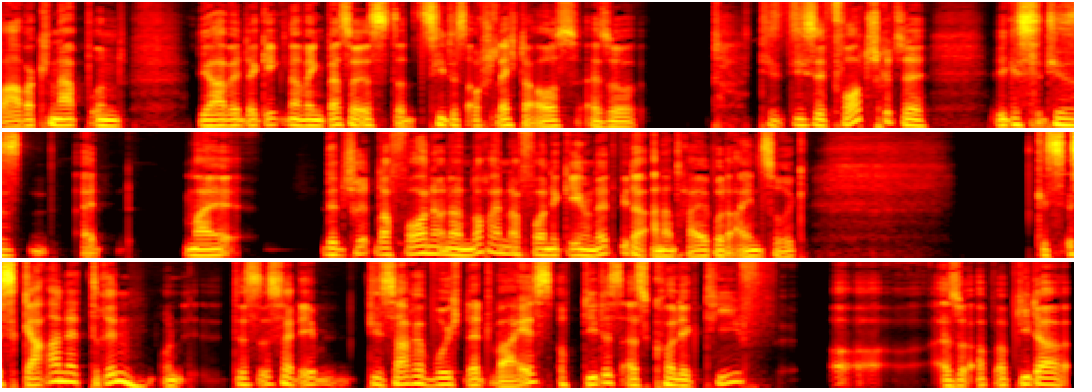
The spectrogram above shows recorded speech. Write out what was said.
war aber knapp und ja, wenn der Gegner ein wenig besser ist, dann sieht es auch schlechter aus. Also die, diese Fortschritte, wie gesagt, dieses äh, mal den Schritt nach vorne und dann noch einen nach vorne gehen und nicht wieder anderthalb oder einen zurück. Es ist gar nicht drin. Und das ist halt eben die Sache, wo ich nicht weiß, ob die das als Kollektiv, äh, also ob, ob die da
